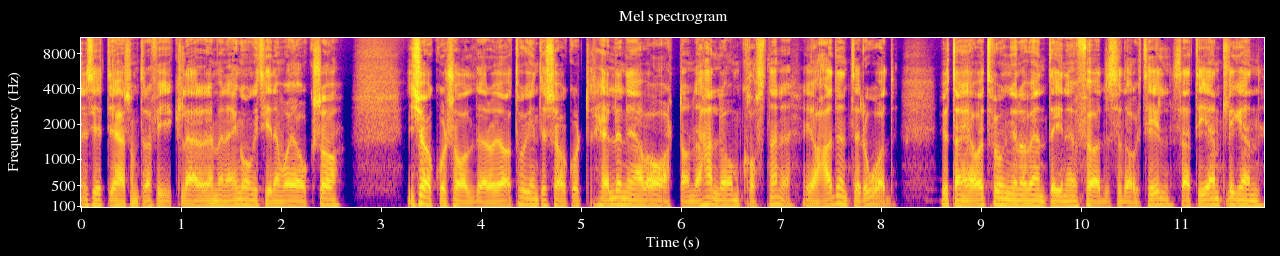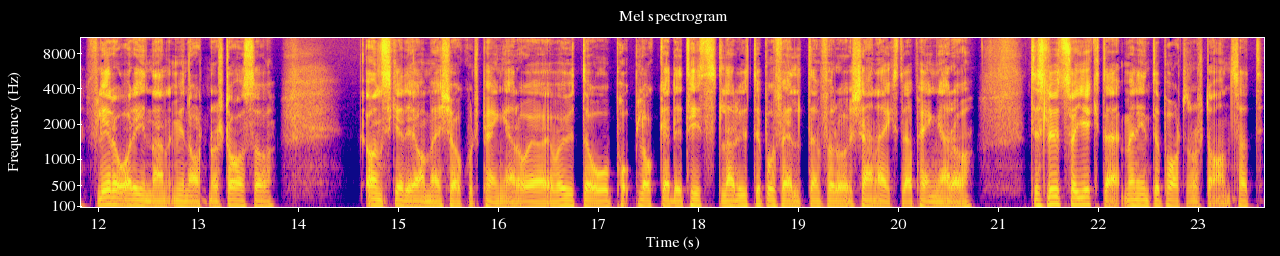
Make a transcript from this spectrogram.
Nu sitter jag här som trafiklärare men en gång i tiden var jag också i körkortsålder och jag tog inte körkort heller när jag var 18. Det handlade om kostnader. Jag hade inte råd utan jag var tvungen att vänta in en födelsedag till. Så att egentligen flera år innan min 18-årsdag så önskade jag mig körkortspengar och jag var ute och plockade tistlar ute på fälten för att tjäna extra pengar. Och till slut så gick det, men inte på 18-årsdagen. Så att,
